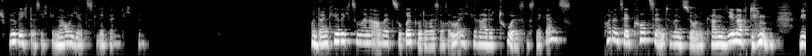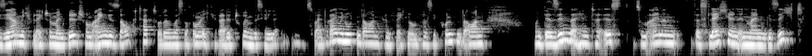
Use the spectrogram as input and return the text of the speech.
Spüre ich, dass ich genau jetzt lebendig bin. Und dann kehre ich zu meiner Arbeit zurück oder was auch immer ich gerade tue. Es ist eine ganz potenziell kurze Intervention, kann je nachdem, wie sehr mich vielleicht schon mein Bildschirm eingesaugt hat oder was auch immer ich gerade tue, ein bisschen zwei, drei Minuten dauern, kann vielleicht nur ein paar Sekunden dauern. Und der Sinn dahinter ist zum einen das Lächeln in meinem Gesicht.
